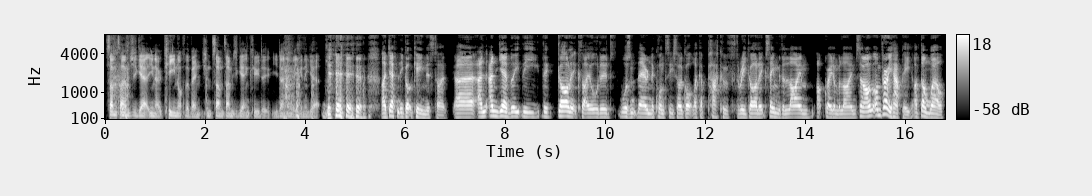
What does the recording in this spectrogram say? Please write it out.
sometimes you get you know Keane off the bench, and sometimes you get Nkoudou. You don't know what you're going to get. I definitely got Keane this time. Uh, and and yeah, the, the the garlic that I ordered wasn't there in the quantity, so I got like a pack of three garlic. Same with the lime, upgrade on the lime. So I'm I'm very happy. I've done well.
